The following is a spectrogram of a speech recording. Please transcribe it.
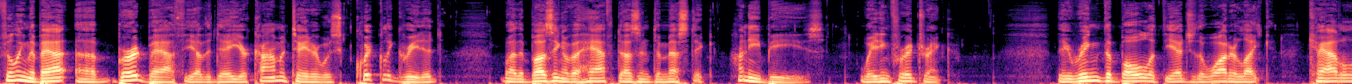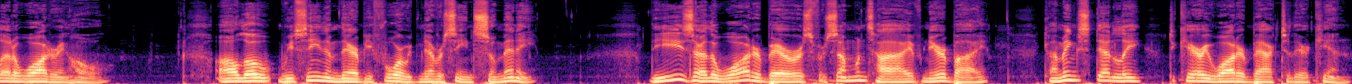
Filling the bat, uh, bird bath the other day, your commentator was quickly greeted by the buzzing of a half dozen domestic honeybees waiting for a drink. They ringed the bowl at the edge of the water like cattle at a watering hole. Although we've seen them there before, we've never seen so many. These are the water bearers for someone's hive nearby, coming steadily to carry water back to their kin.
